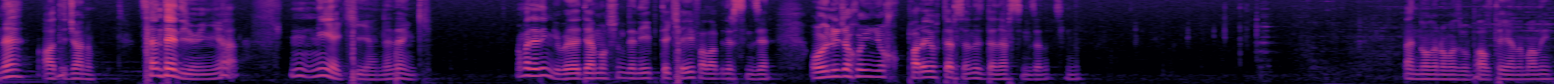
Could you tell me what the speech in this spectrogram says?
Ne? Hadi canım. Sen ne diyorsun ya? N- niye ki ya? Neden ki? Ama dediğim gibi böyle demosunu deneyip de keyif alabilirsiniz yani. Oynayacak oyun yok, para yok derseniz denersiniz en azından. Ben ne olur olmaz bu baltayı yanıma alayım.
